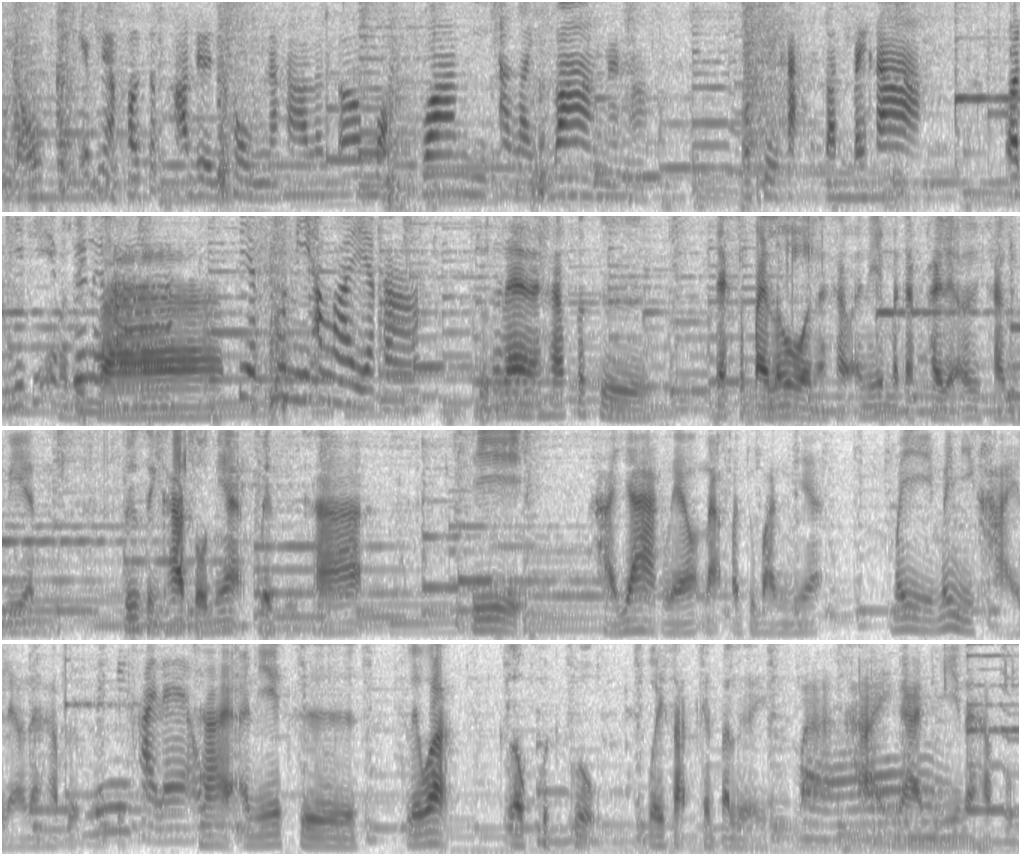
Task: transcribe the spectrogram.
เดี๋ยวพี่เอฟเนี่ยเขาจะพาเดินชมนะคะ แล้วก็บอกว่ามีอะไรบ้างนะคะ โอเคค่ะ จัดไปค่ะสวัสดีพี่เอฟด้วยนะคะพี่เอฟตัวนี้อะไรอะคะจุดแรกนะครับก็คือแจ็คสไปโร่นะครับ อันนี้มาจาก Pirates of the Caribbean ซึ่งสินค้าตัวเนี้ยเป็นสินค้าที่หายากแล้วณปัจจุบันเนี้ยไม่ไม่มีขายแล้วนะครับ ไม่มีขายแล้ว ใช่ อันนี้คือเรียกว่าเราขุดกลุ่ม บริษัทกันไปเลยมาขายงานนี้นะครับผม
